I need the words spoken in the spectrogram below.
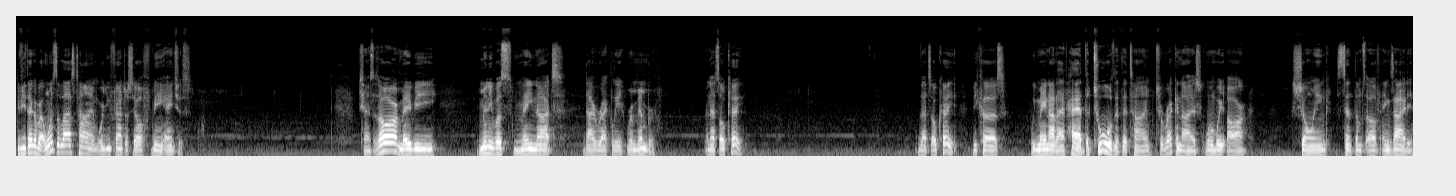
if you think about when's the last time where you found yourself being anxious? Chances are, maybe many of us may not directly remember, and that's okay. That's okay because we may not have had the tools at the time to recognize when we are showing symptoms of anxiety.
